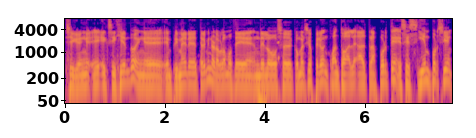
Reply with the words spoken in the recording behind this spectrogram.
Siguen eh, exigiendo en, eh, en primer eh, término, ahora hablamos de, de los comercios, pero en cuanto al, al transporte, ese 100%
